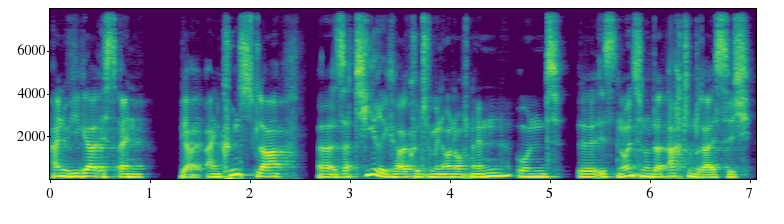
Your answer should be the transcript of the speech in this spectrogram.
Heino Jäger ist ein, ja, ein Künstler, äh, Satiriker, könnte man ihn auch noch nennen, und äh, ist 1938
